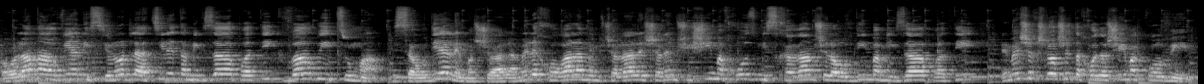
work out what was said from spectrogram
בעולם הערבי הניסיונות להציל את המגזר הפרטי כבר בעיצומם. בסעודיה למשל, המלך הורה לממשלה לשלם 60% משכרם של העובדים במגזר הפרטי למשך שלושת החודשים הקרובים.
